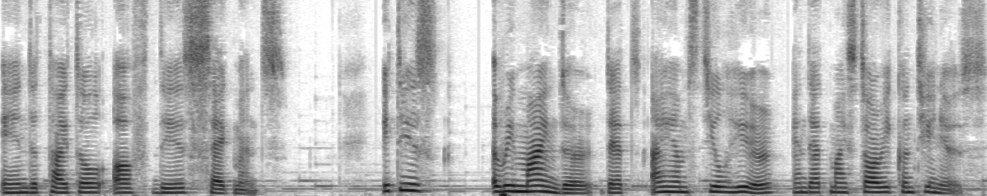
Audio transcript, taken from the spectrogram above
in the title of this segment. It is a reminder that I am still here and that my story continues.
